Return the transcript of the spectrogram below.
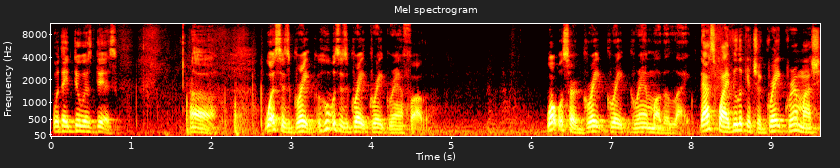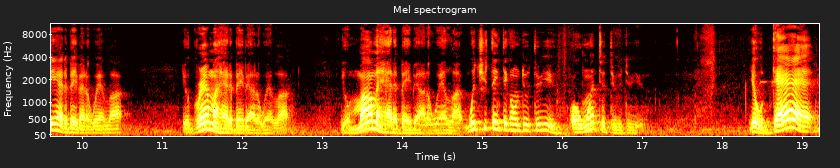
What they do is this. Uh, What's his great? Who was his great great grandfather? What was her great great grandmother like? That's why if you look at your great grandma, she had a baby out of wedlock. Your grandma had a baby out of wedlock. Your mama had a baby out of wedlock. What you think they're gonna do through you or want to do through you? Your dad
